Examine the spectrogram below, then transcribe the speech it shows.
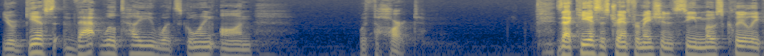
your gifts. That will tell you what's going on with the heart. Zacchaeus' transformation is seen most clearly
